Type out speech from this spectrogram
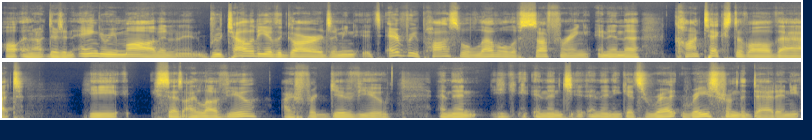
all, and uh, there's an angry mob and, and brutality of the guards. I mean, it's every possible level of suffering. And in the context of all that, he, he says, I love you. I forgive you and then he and then and then he gets raised from the dead and he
